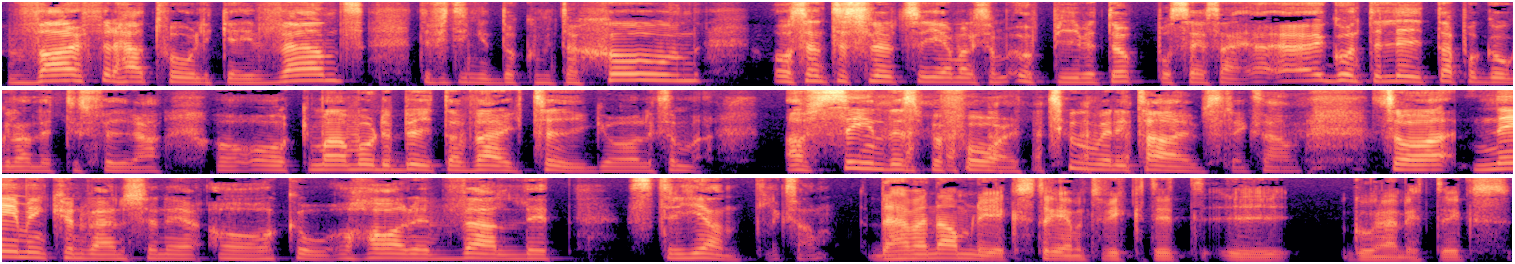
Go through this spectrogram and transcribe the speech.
Varför det här två olika events? Det finns ingen dokumentation. Och sen till slut så ger man liksom uppgivet upp och säger så här, jag går inte att lita på Google Analytics 4 och, och man borde byta verktyg och liksom I've seen this before, too many times. Liksom. Så naming convention är A och O och har det väldigt stringent. Liksom. Det här med namn är extremt viktigt i Google Analytics.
